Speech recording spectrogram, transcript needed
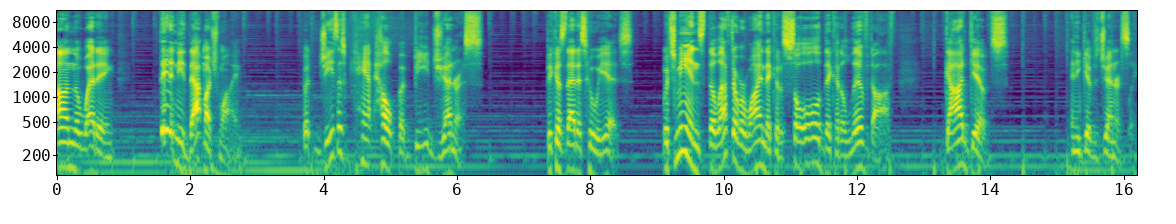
on the wedding. They didn't need that much wine. But Jesus can't help but be generous because that is who he is, which means the leftover wine they could have sold, they could have lived off. God gives, and he gives generously.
